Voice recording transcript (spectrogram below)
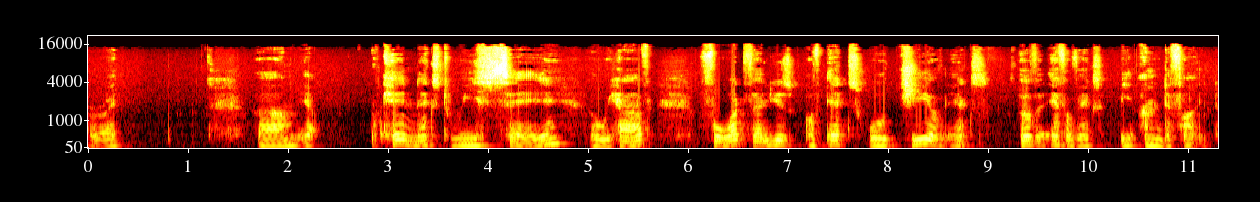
all right? Um, yeah. Okay next we say or we have for what values of x will g of x over f of x be undefined?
